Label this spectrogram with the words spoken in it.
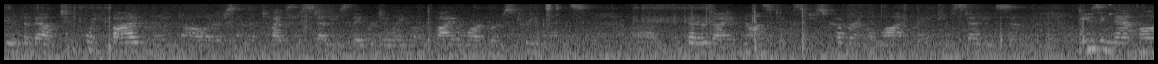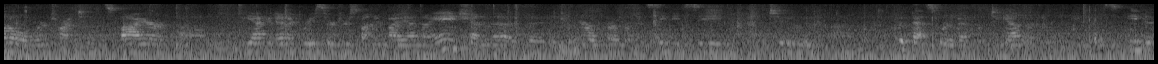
with about two point five million dollars, and the types of studies they were doing on biomarkers, treatments, uh, better diagnostics, just covering a wide range of studies. So using that model, we're trying to inspire um, the academic researchers funded by NIH and the, the intramural program at CDC to um, put that sort of effort together. Because even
